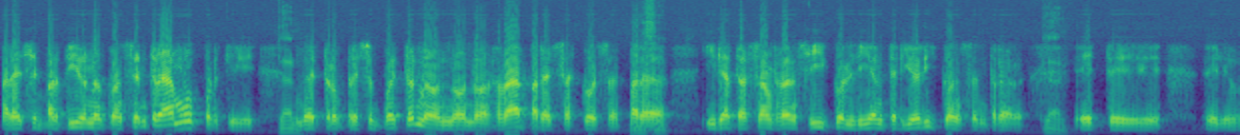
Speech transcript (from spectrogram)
para ese partido nos concentramos porque nuestro presupuesto no, no nos da para esas cosas, para ir hasta San Francisco el día anterior y concentrar. Este, eh,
